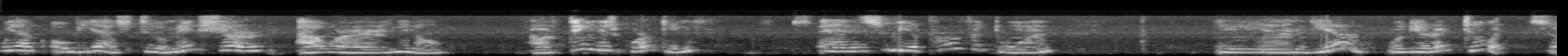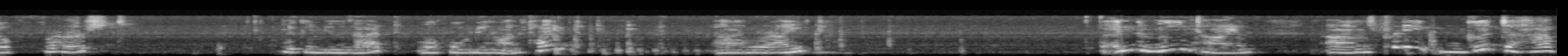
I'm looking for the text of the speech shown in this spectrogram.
we have OBS to make sure our, you know, our thing is working and this will be a perfect one and yeah, we'll get right to it. So first, we can do that while holding on tight. Alright. But in the meantime, um, it's pretty good to have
